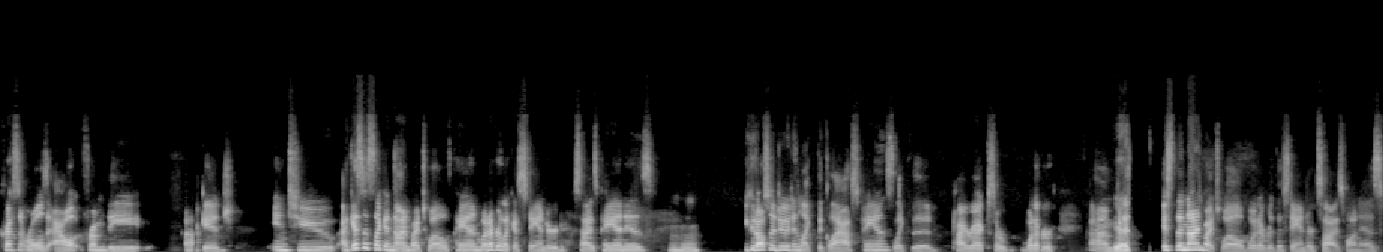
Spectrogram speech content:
crescent rolls out from the package into, I guess it's like a 9 by 12 pan, whatever like a standard size pan is. Mm-hmm. You could also do it in like the glass pans, like the Pyrex or whatever. Um, yeah. But it's, it's the 9 by 12, whatever the standard size one is.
